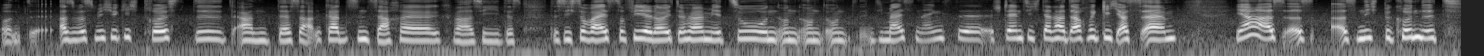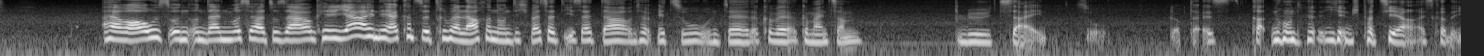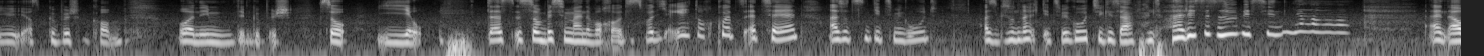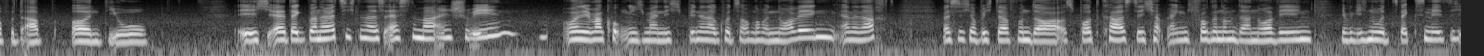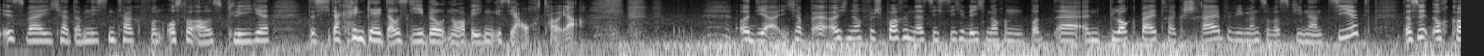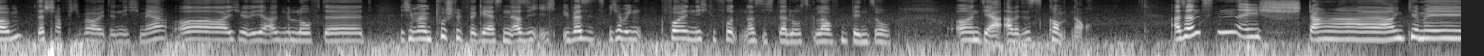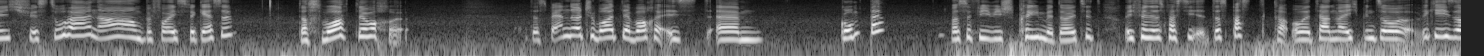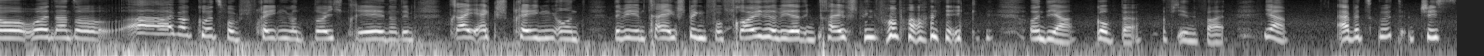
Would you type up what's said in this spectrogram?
Und äh, also was mich wirklich tröstet an der ganzen Sache quasi, dass, dass ich so weiß, so viele Leute hören mir zu und, und, und, und die meisten Ängste stellen sich dann halt auch wirklich als, ähm, ja, als, als, als nicht begründet heraus und, und dann muss er halt so sagen, okay, ja, hinterher kannst du drüber lachen und ich weiß halt, ihr seid da und hört mir zu und äh, da können wir gemeinsam blöd sein. So, ich glaube, da ist gerade Hund hier ein Spazierer, ist gerade irgendwie aus dem Gebüsch gekommen oder neben dem Gebüsch. So, jo, das ist so ein bisschen meine Woche und das wollte ich eigentlich doch kurz erzählen. Ansonsten geht es mir gut. Also gesundheitlich geht es mir gut, wie gesagt, mental ist es so ein bisschen, ja, ein Auf und Ab und jo, ich äh, denke, man hört sich dann das erste Mal in Schweden. Und mal gucken, ich meine, ich bin dann kurz auch noch in Norwegen, eine Nacht. Weiß nicht, ob ich da von da aus podcaste. Ich habe eigentlich vorgenommen, da Norwegen ja wirklich nur zwecksmäßig ist, weil ich halt am nächsten Tag von Oslo aus fliege, dass ich da kein Geld ausgebe und Norwegen ist ja auch teuer. Und ja, ich habe äh, euch noch versprochen, dass ich sicherlich noch einen, Bot, äh, einen Blogbeitrag schreibe, wie man sowas finanziert. Das wird noch kommen, das schaffe ich aber heute nicht mehr. Oh, ich werde wieder angeluftet. Ich habe meinen Puschel vergessen. Also ich, ich weiß jetzt, ich habe ihn vorhin nicht gefunden, als ich da losgelaufen bin. So. Und ja, aber das kommt noch. Ansonsten, ich danke mich fürs Zuhören. Ah, und bevor ich es vergesse, das Wort der Woche. Das berndeutsche Wort der Woche ist ähm, Gumpe, was so viel wie springen bedeutet. Und ich finde, das, das passt gerade momentan, weil ich bin so wirklich so momentan so ah, immer kurz vorm Springen und durchdrehen und im Dreieck springen und dann wieder im Dreieck springen vor Freude, wieder im Dreieck springen vor Panik. Und ja, Gumpe, auf jeden Fall. Ja, habt's gut. Tschüss.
